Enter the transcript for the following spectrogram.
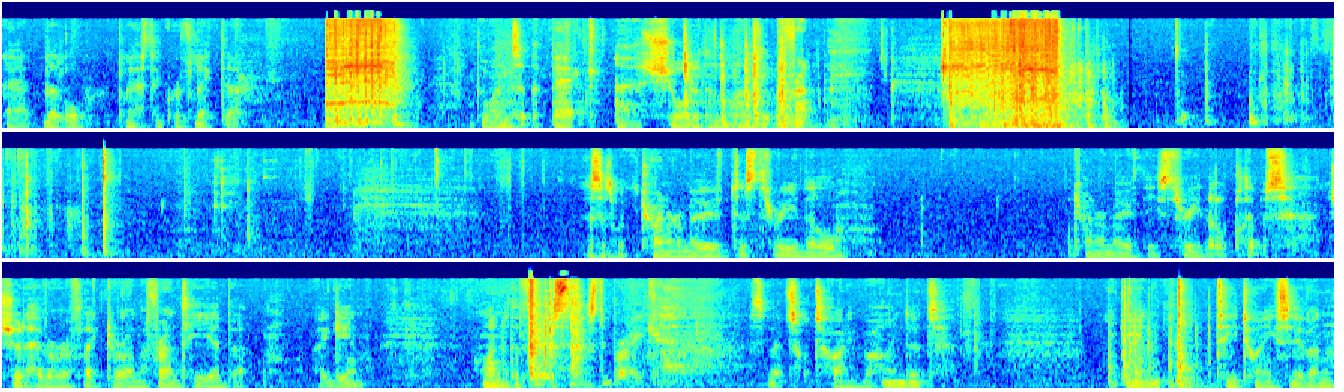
that little plastic reflector. The ones at the back are shorter than the ones at the front. This is what you're trying to remove, just three little, trying to remove these three little clips. Should have a reflector on the front here, but again, one of the first things to break. So that's what's hiding behind it. Again, T27.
